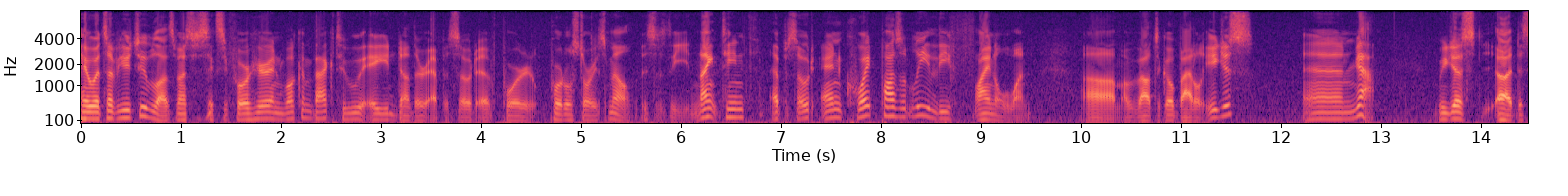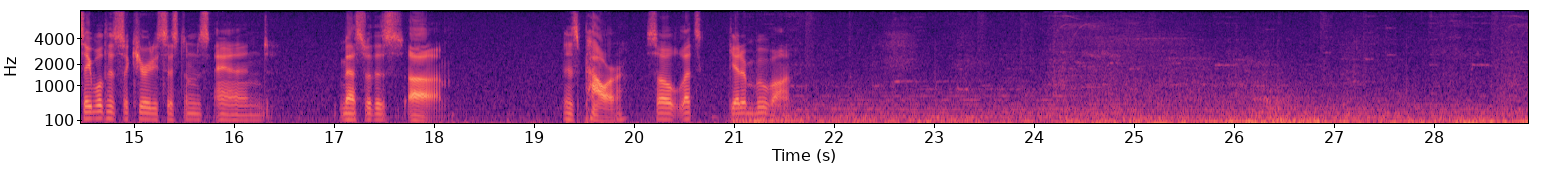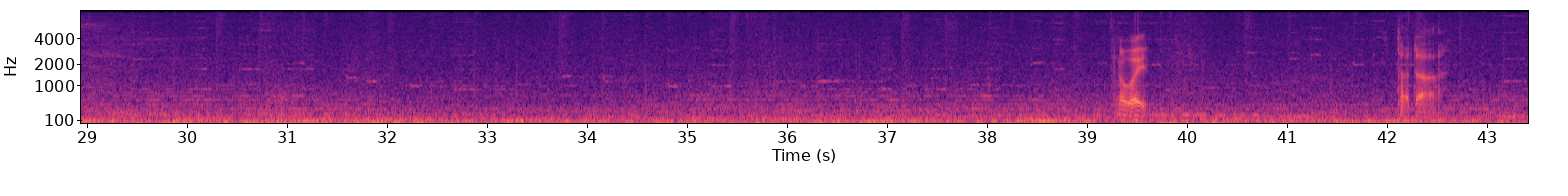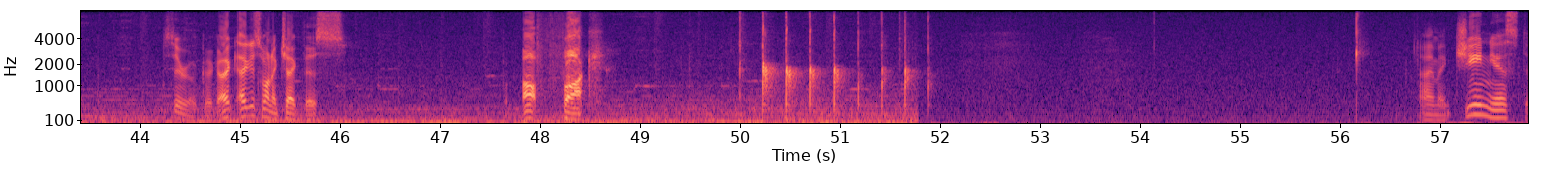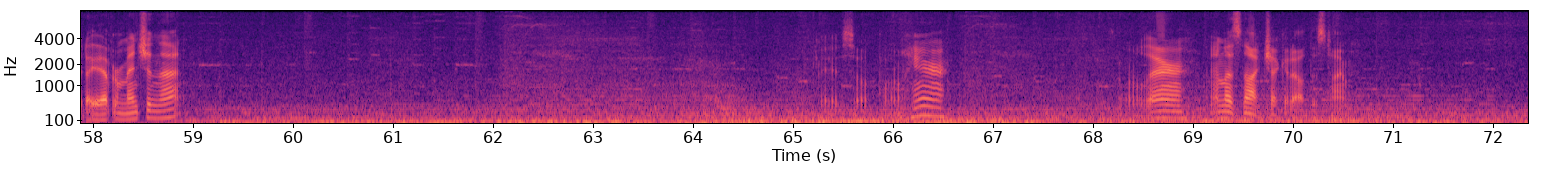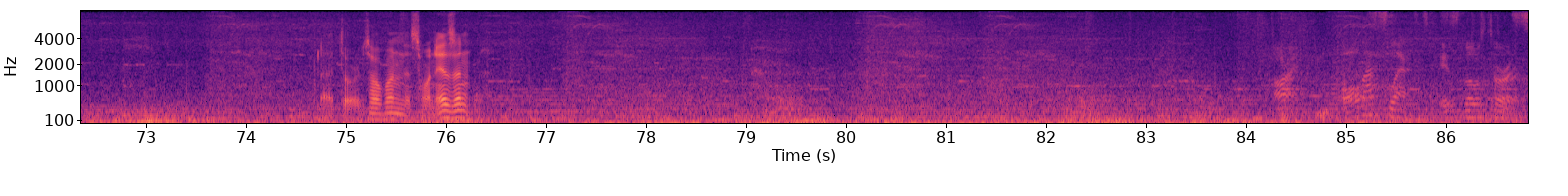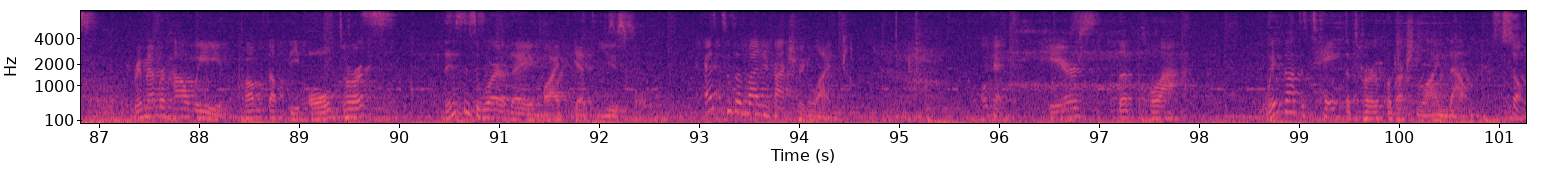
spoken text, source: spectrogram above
Hey, what's up YouTube? LOZMaster64 here, and welcome back to another episode of Port Portal Stories: Mel. This is the 19th episode, and quite possibly the final one. Um, I'm about to go battle Aegis, and yeah. We just uh, disabled his security systems and messed with his, um, his power. So let's get a move on. No, wait. Ta-da. See real quick. I, I just want to check this. Oh, fuck. I'm a genius. Did I ever mention that? Let's not check it out this time. That door's open, this one isn't. Alright, all that's left is those turrets. Remember how we pumped up the old turrets? This is where they might get useful. Head to the manufacturing line. Okay, here's the plan. We've got to take the turret production line down. So,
